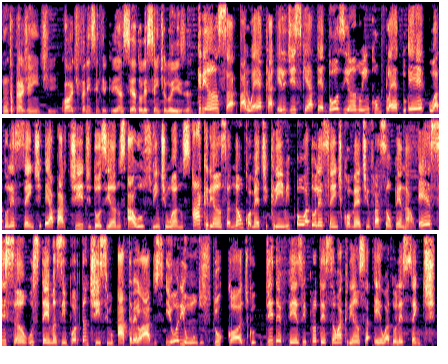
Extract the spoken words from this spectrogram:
Conta pra gente qual a diferença entre criança e adolescente, Heloísa. Criança, para o ECA, ele diz que é até 12 anos incompleto e o adolescente é a partir de 12 anos aos 21 anos. A criança não comete crime ou adolescente comete infração penal. Esses são os temas importantíssimos, atrelados e oriundos do Código de Defesa e Proteção à Criança e o Adolescente.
